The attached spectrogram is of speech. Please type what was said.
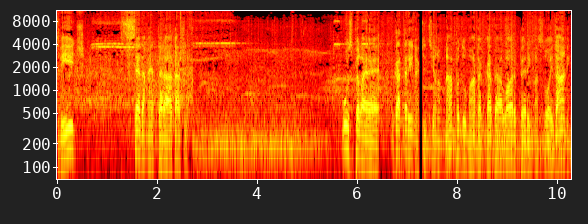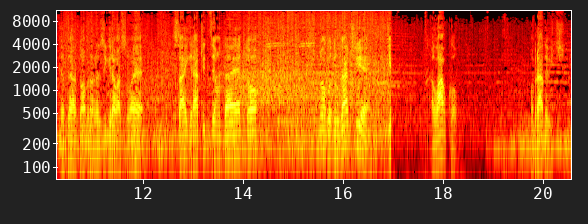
Cvić. 7 metara Tašica. Uspela je Katarina pozicionom napadu, mada kada Lorper ima svoj dan i kada dobro razigrava svoje saigračice, onda je to mnogo drugačije. Lavko. Obradović.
